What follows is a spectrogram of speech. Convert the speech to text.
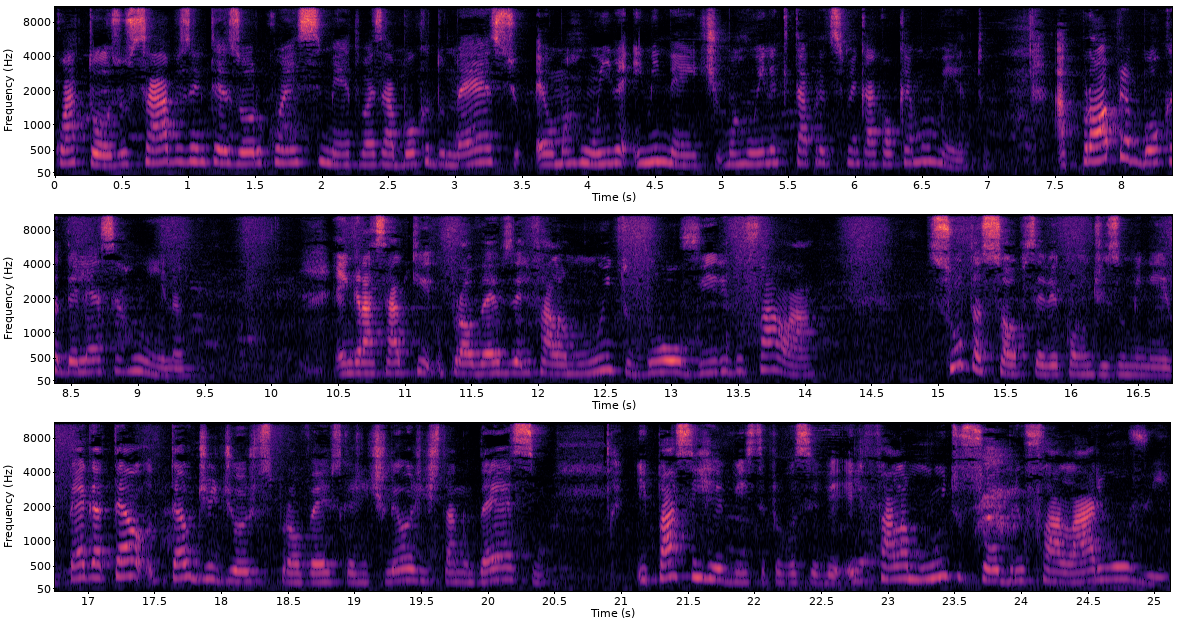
14. Os sábios em tesouro conhecimento, mas a boca do nécio é uma ruína iminente, uma ruína que está para despencar a qualquer momento. A própria boca dele é essa ruína. É engraçado que o Provérbios ele fala muito do ouvir e do falar. Sunta só pra você ver como diz o mineiro. Pega até, até o dia de hoje os provérbios que a gente leu, a gente tá no décimo, e passa em revista para você ver. Ele fala muito sobre o falar e o ouvir.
